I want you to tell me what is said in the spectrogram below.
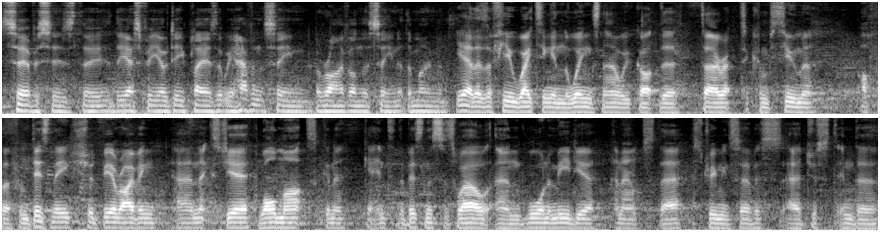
services, the, the SVOD players that we haven't seen arrive on the scene at the moment? Yeah, there's a few waiting in the wings now. We've got the direct to consumer offer from Disney should be arriving uh, next year. Walmart's going to get into the business as well, and Warner Media announced their streaming service uh, just in the,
